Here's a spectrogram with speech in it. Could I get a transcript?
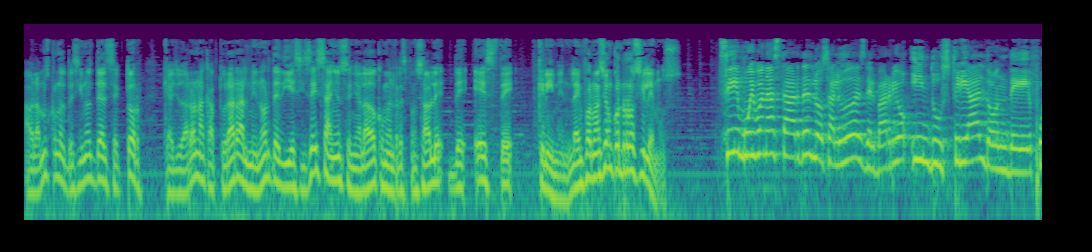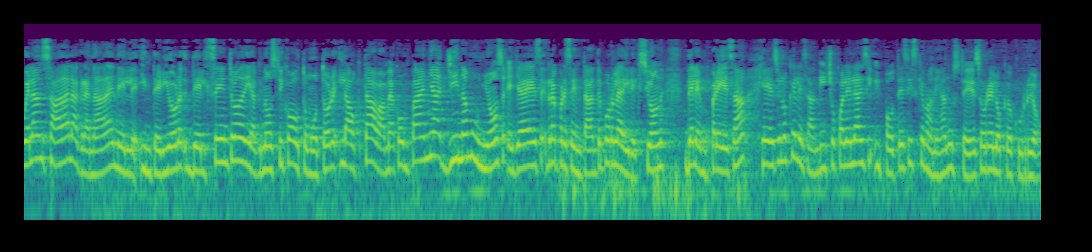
hablamos con los vecinos del sector que ayudaron a capturar al menor de 16 años señalado como el responsable de este crimen. La información con Rosy Lemos. Sí, muy buenas tardes. Los saludo desde el barrio industrial donde fue lanzada la granada en el interior del Centro de Diagnóstico Automotor La Octava. Me acompaña Gina Muñoz, ella es representante por la dirección de la empresa. ¿Qué es lo que les han dicho? ¿Cuál es la hipótesis que manejan ustedes sobre lo que ocurrió?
